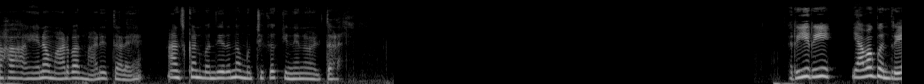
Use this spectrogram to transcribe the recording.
ಆಹಾ ಏನೋ ಮಾಡ್ಬಾರ್ದು ಮಾಡಿರ್ತಾಳೆ. ಅನ್ಸ್ಕೊಂಡು ಬಂದಿರೋದನ್ನ ಮುಚ್ಚಿಕಕ್ಕೆ ಇನ್ನೇನೋ ಹೇಳ್ತಾಳೆ. ರೀ ರೀ, ಯಾವಾಗ ಬಂದ್ರಿ?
